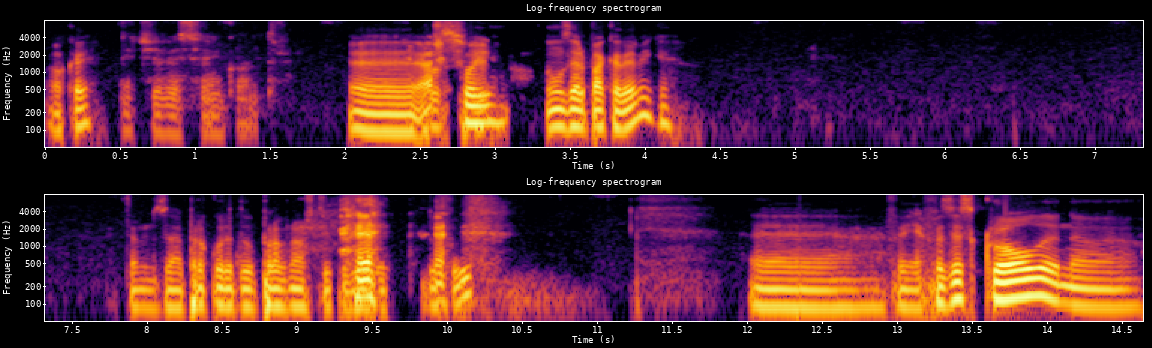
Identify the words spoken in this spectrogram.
Ok. Deixa eu ver se eu encontro. Uh, acho que foi ver? um zero para a académica. Estamos à procura do prognóstico do, do Felipe. Uh, foi a fazer scroll no.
